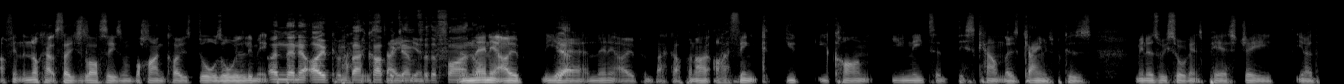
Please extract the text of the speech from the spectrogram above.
I think the knockout stages last season were behind closed doors or limited. And then it opened back up stadium. again for the final. And then it op- yeah, yeah, and then it opened back up. And I, I think you you can't you need to discount those games because I mean, as we saw against PSG, you know the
